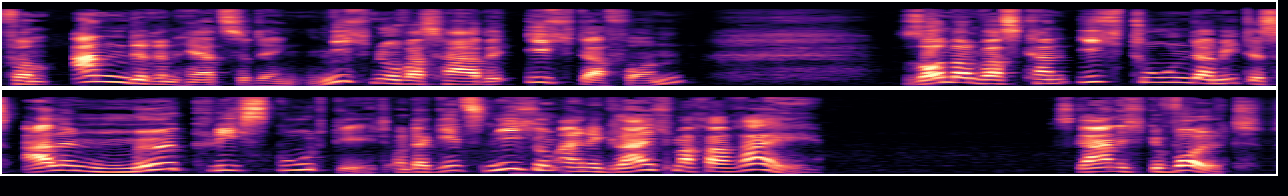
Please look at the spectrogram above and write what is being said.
Vom anderen her zu denken. Nicht nur, was habe ich davon, sondern was kann ich tun, damit es allen möglichst gut geht. Und da geht es nicht um eine Gleichmacherei. Ist gar nicht gewollt.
